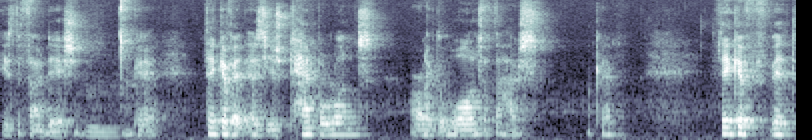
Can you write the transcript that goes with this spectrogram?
is the foundation. Mm. Okay, think of it as your tempo runs or like the walls of the house. Okay, think of it.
